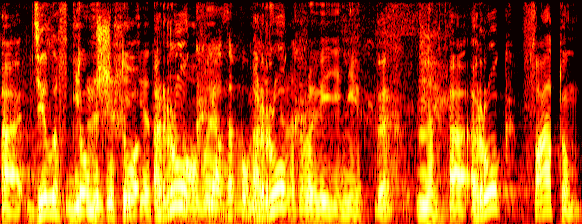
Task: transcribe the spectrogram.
А, дело в том, Запишите, что рок, рок, да? Да. А, рок, фатум,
